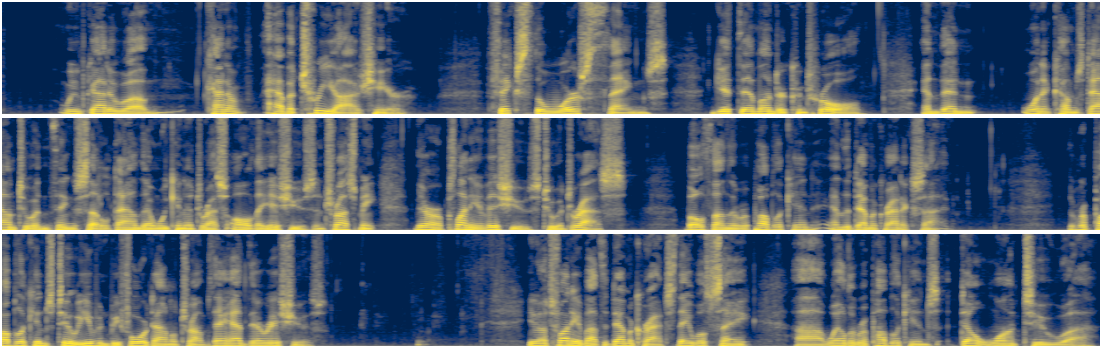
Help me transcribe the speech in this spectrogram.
we've got to um, kind of have a triage here, fix the worst things, get them under control, and then when it comes down to it and things settle down, then we can address all the issues. And trust me, there are plenty of issues to address, both on the Republican and the Democratic side. The Republicans, too, even before Donald Trump, they had their issues. You know, it's funny about the Democrats. They will say, uh, well, the Republicans don't want to uh,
